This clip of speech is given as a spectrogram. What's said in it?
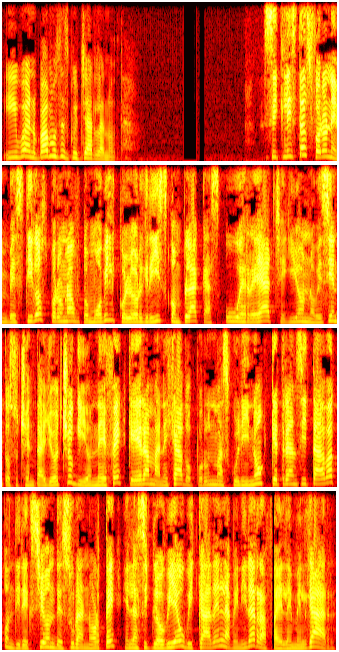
Y bueno, vamos a escuchar la nota. Ciclistas fueron embestidos por un automóvil color gris con placas URH-988-F que era manejado por un masculino que transitaba con dirección de sur a norte en la ciclovía ubicada en la avenida Rafael Emelgar.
